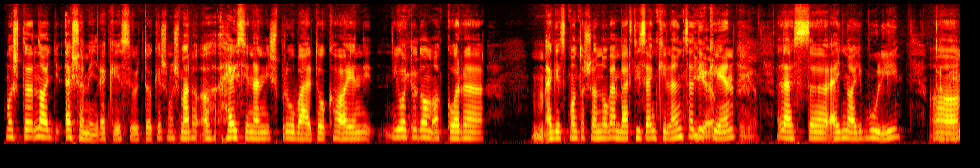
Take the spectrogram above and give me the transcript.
most nagy eseményre készültök, és most már a helyszínen is próbáltok, ha én jól igen. tudom, akkor egész pontosan november 19-én lesz egy nagy buli a,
